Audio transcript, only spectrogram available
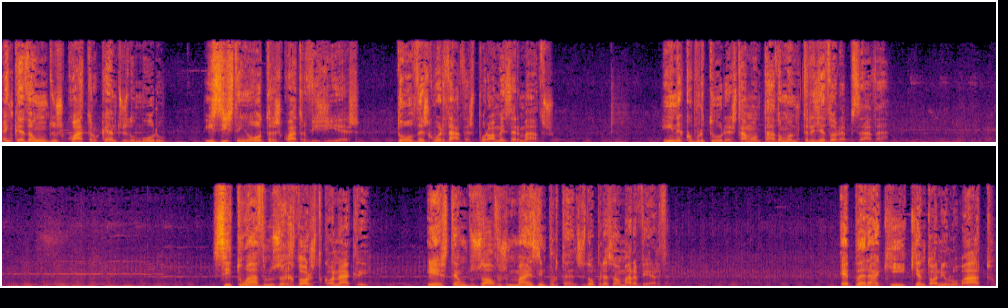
em cada um dos quatro cantos do muro, existem outras quatro vigias, todas guardadas por homens armados. E na cobertura está montada uma metralhadora pesada. Situado nos arredores de Conakry, este é um dos alvos mais importantes da Operação Mar Verde. É para aqui que António Lobato,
